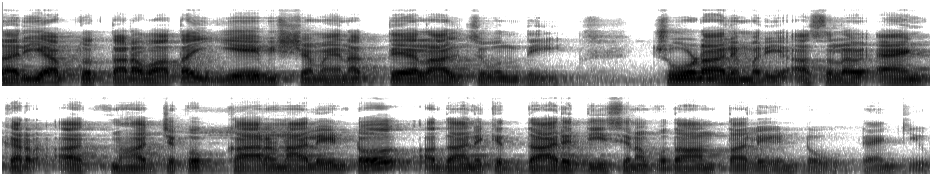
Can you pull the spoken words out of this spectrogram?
దర్యాప్తు తర్వాత ఏ విషయమైనా తేలాల్సి ఉంది. చూడాలి మరి అసలు యాంకర్ ఆత్మహత్యకు కారణాలేంటో దానికి దారి తీసిన ఉదాంతాలేంటో. థ్యాంక్ యూ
